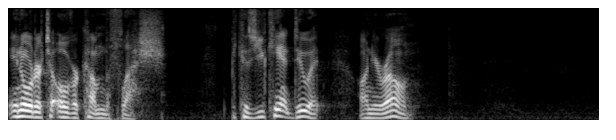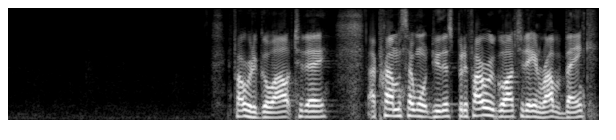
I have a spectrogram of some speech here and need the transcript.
in order to overcome the flesh because you can't do it on your own. If I were to go out today, I promise I won't do this, but if I were to go out today and rob a bank,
